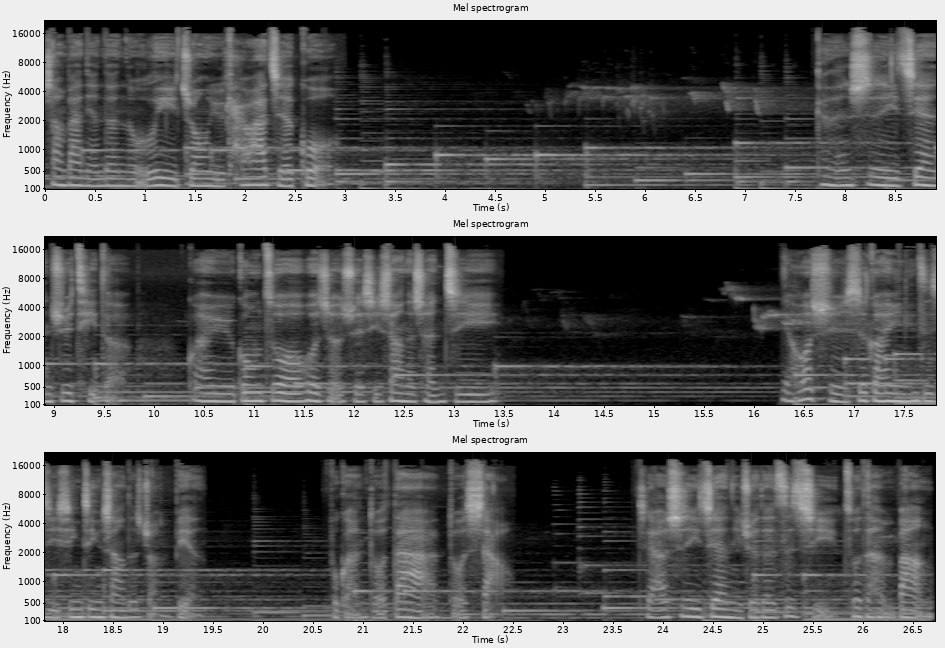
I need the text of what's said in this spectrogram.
上半年的努力终于开花结果；是一件具体的关于工作或者学习上的成绩，也或许是关于你自己心境上的转变。不管多大多小，只要是一件你觉得自己做得很棒、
